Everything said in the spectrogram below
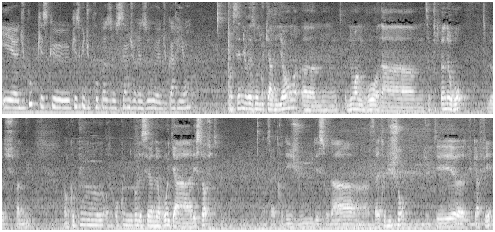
Et euh, du coup, qu'est-ce que, qu'est-ce que tu proposes au sein du réseau euh, du Carillon? Au sein du réseau du Carillon, euh, nous en gros, on a, ça coûte 1 euro le suspendu. Donc au, coup, au coup- niveau de ces 1 euro, il y a les softs. Donc ça va être des jus, des sodas, ça va être du chaud, du thé, du café.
